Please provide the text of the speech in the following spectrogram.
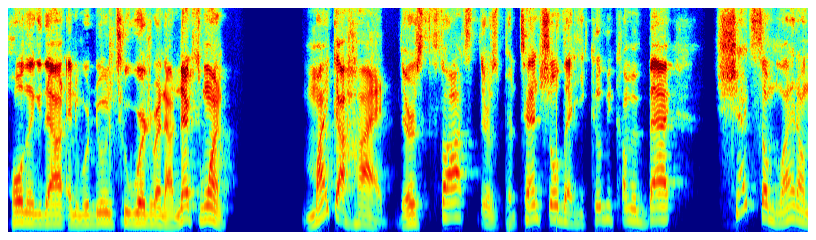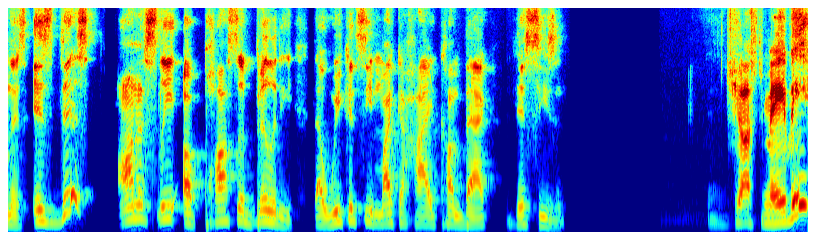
holding it down, and we're doing two words right now. Next one, Micah Hyde. There's thoughts. There's potential that he could be coming back. Shed some light on this. Is this honestly a possibility that we could see Micah Hyde come back this season? Just maybe.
